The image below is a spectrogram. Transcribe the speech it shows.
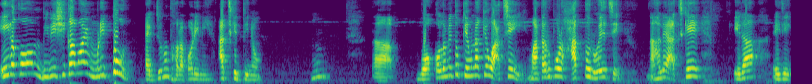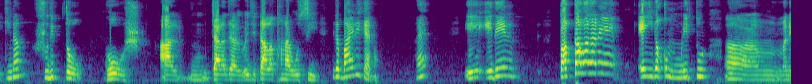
এইরকম বিভীষিকাময় মৃত্যুর একজনও ধরা পড়েনি আজকের দিনেও। হুম? তা বকলমে তো কেউ না কেউ আছেই। মাথার উপর হাত তো রয়েছে। নাহলে আজকে এরা, এই যে কী নাম? সুদীপ্ত ঘোষ। আর যারা যারা ওই যে টালা থানার ওসি এটা বাইরে কেন? হ্যাঁ? এ, এদের তত্ত্বাবধানে এই রকম মৃত্যুর মানে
